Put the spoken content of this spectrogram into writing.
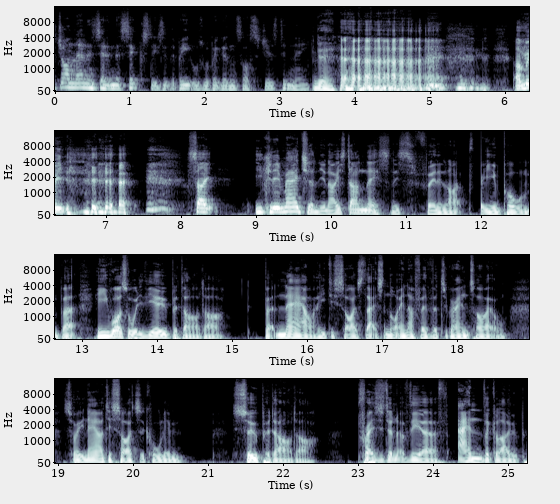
John Lennon said in the '60s that the Beatles were bigger than sausages, didn't he? Yeah. I mean, so you can imagine, you know, he's done this and he's feeling like pretty important, but he was already the Uber Dada, but now he decides that's not enough of a grand title. So he now decides to call him Super Dada, President of the Earth and the Globe,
